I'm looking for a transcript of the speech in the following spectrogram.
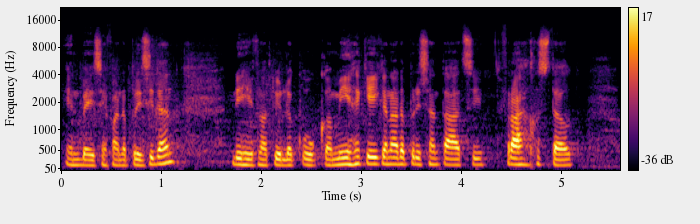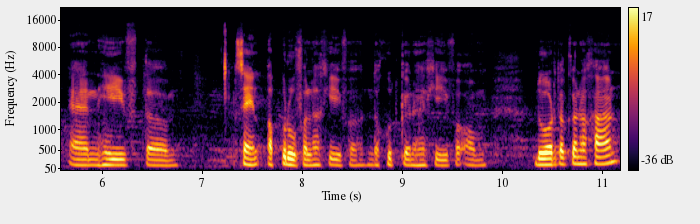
in bijzijn van de president. Die heeft natuurlijk ook meegekeken naar de presentatie, vragen gesteld en heeft zijn approval gegeven, de goedkeuring gegeven om door te kunnen gaan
